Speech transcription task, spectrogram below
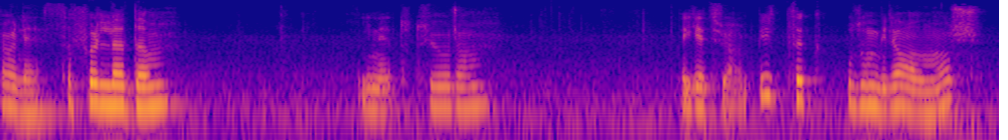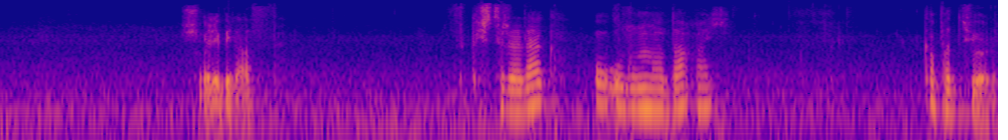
Şöyle sıfırladım. Yine tutuyorum. Ve getiriyorum. Bir tık uzun bile olmuş. Şöyle biraz sıkıştırarak o uzunluğu da ay kapatıyorum.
